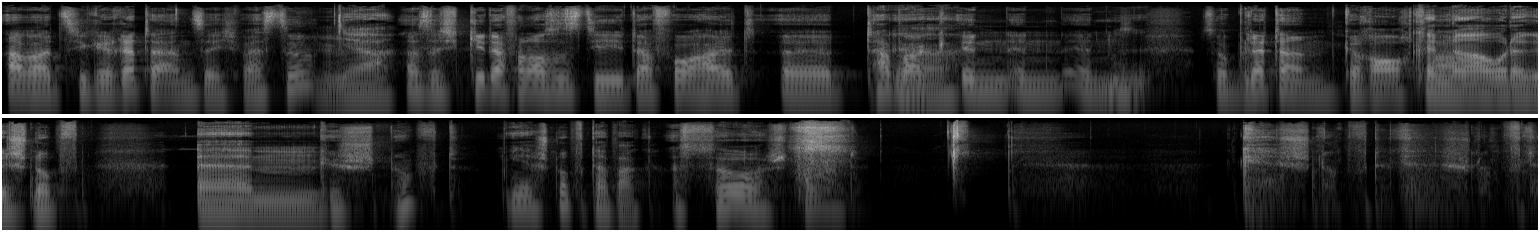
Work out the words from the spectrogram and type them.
aber Zigarette an sich, weißt du? ja. Also ich gehe davon aus, dass die davor halt äh, Tabak Ja. in, in, in so Blättern geraucht haben. Genau, oder geschnupft. Ähm, Geschnupft? ja, Schnupftabak. Ach so, stimmt. Geschnupft, geschnupft.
